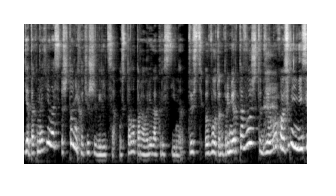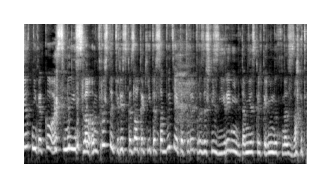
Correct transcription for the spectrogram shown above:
Я так наелась, что не хочу шевелиться, устало проговорила Кристина. То есть вот он пример того, что диалог вообще не несет никакого смысла. Он просто пересказал какие-то события, которые произошли с героинями там несколько минут назад.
